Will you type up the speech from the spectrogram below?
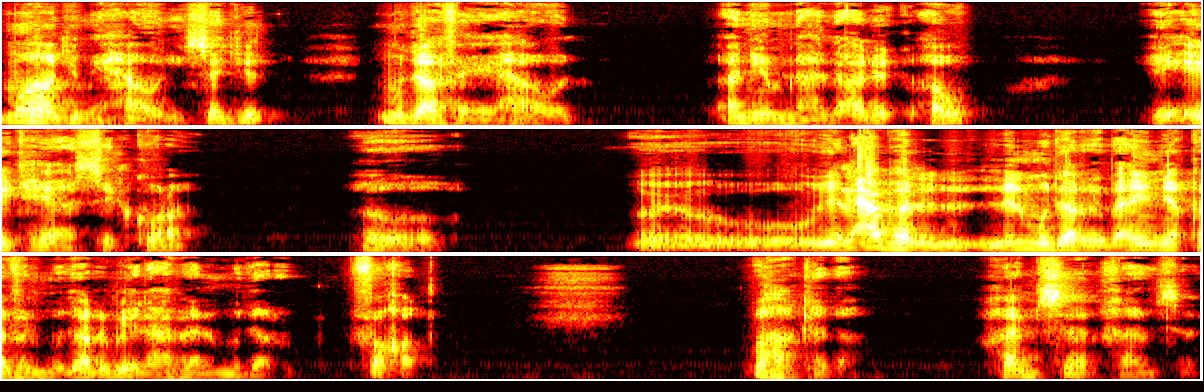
المهاجم يحاول يسجل المدافع يحاول أن يمنع ذلك أو يعيد حيازة الكرة ويلعبها للمدرب أين يقف المدرب؟ يلعبها للمدرب فقط. وهكذا. خمسة خمسة.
